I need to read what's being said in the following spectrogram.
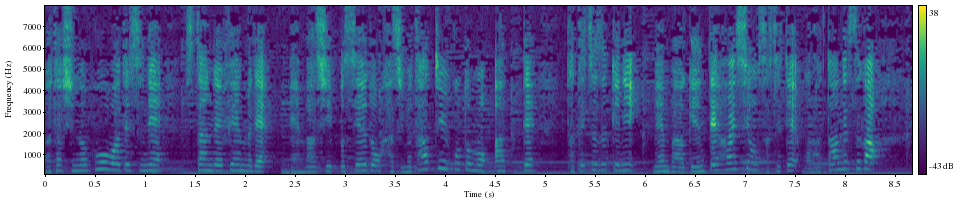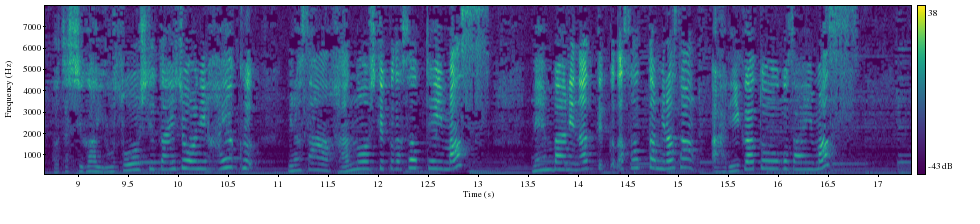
私の方はですね、スタンド FM でメンバーシップ制度を始めたということもあって、立て続けにメンバー限定配信をさせてもらったんですが、私が予想してた以上に早く皆さん反応してくださっています。メンバーになってくださった皆さん、ありがとうございます。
